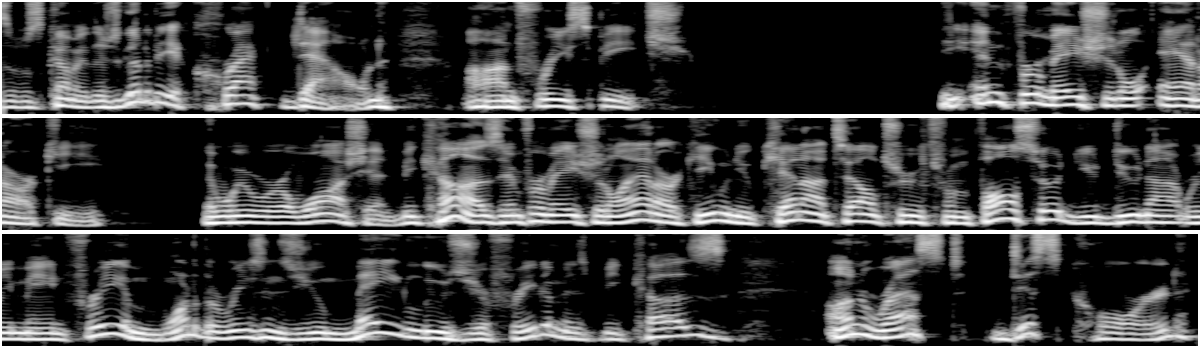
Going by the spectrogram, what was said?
this was coming. There's going to be a crackdown on free speech. The informational anarchy that we were awash in. Because informational anarchy, when you cannot tell truth from falsehood, you do not remain free. And one of the reasons you may lose your freedom is because unrest, discord,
